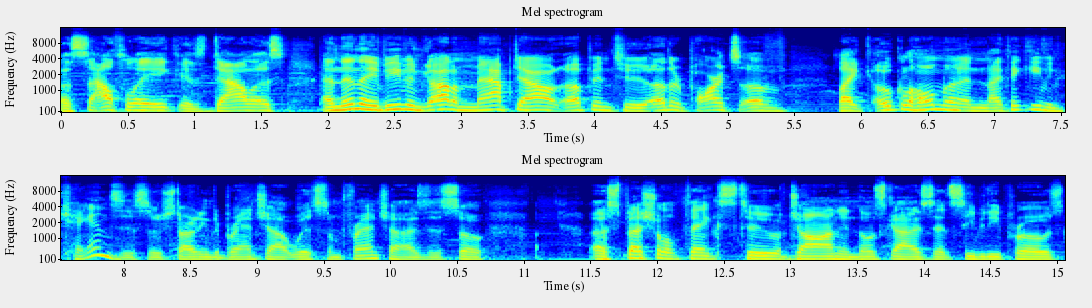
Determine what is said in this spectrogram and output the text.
Uh, South Lake is Dallas, and then they've even got them mapped out up into other parts of like Oklahoma and I think even Kansas are starting to branch out with some franchises. So, a special thanks to John and those guys at CBD Pros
